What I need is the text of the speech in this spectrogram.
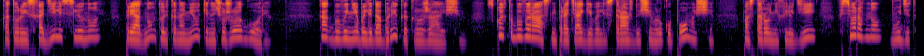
которые исходились слюной при одном только намеке на чужое горе. Как бы вы не были добры к окружающим, сколько бы вы раз не протягивали страждущим руку помощи, посторонних людей все равно будет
